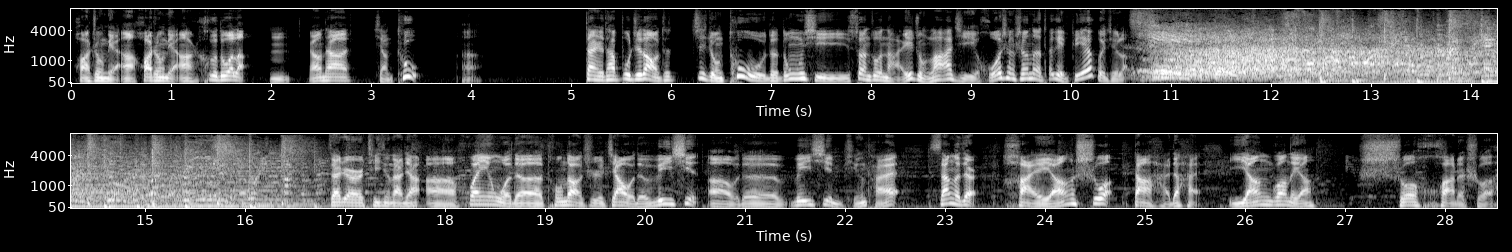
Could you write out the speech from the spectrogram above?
划重点啊，划重点啊，喝多了，嗯，然后他想吐，但是他不知道他这种吐的东西算作哪一种垃圾，活生生的他给憋回去了。在这儿提醒大家啊，欢迎我的通道是加我的微信啊，我的微信平台三个字海洋说，大海的海，阳光的阳，说话的说。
